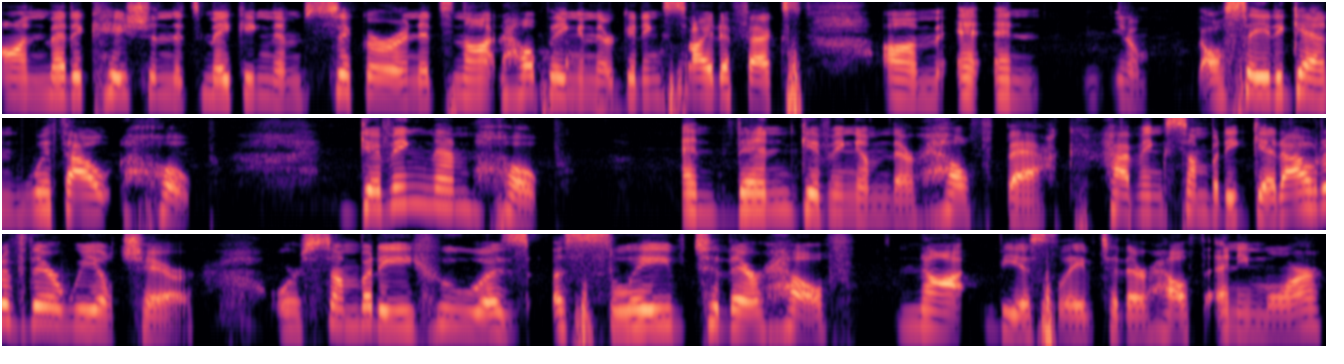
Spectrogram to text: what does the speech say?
on medication that's making them sicker and it's not helping and they're getting side effects. Um, and, and, you know, I'll say it again without hope giving them hope and then giving them their health back, having somebody get out of their wheelchair or somebody who was a slave to their health not be a slave to their health anymore.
